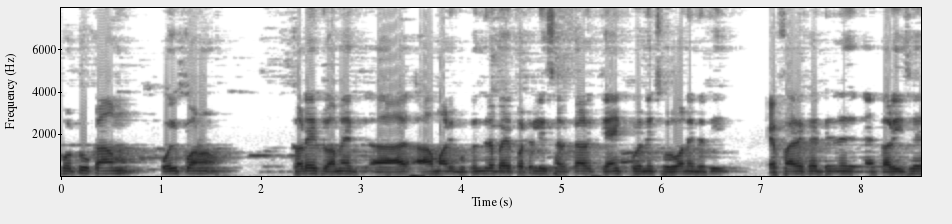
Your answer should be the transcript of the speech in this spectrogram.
ખોટું કામ કોઈ પણ તો અમે આ અમારી ભૂપેન્દ્રભાઈ પટેલની સરકાર ક્યાંય કોઈને છોડવાની નથી. એફઆઈઆર કરીને કરી છે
